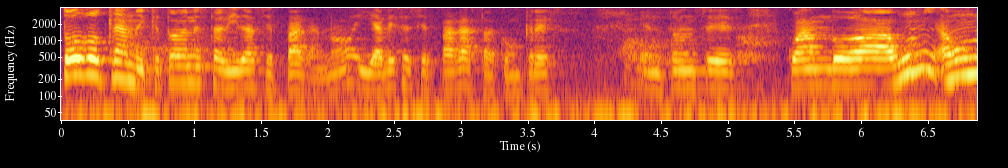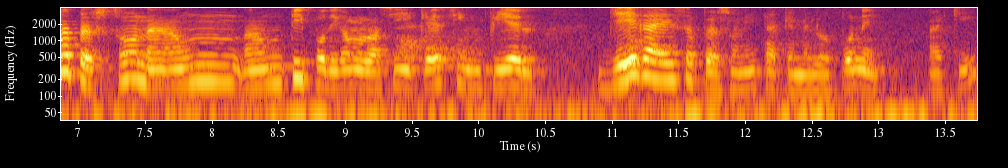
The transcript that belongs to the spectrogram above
todo, créanme, que todo en esta vida se paga, ¿no? Y a veces se paga hasta con creces. Entonces, cuando a, un, a una persona, a un, a un tipo, digámoslo así, que es infiel, llega esa personita que me lo pone aquí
